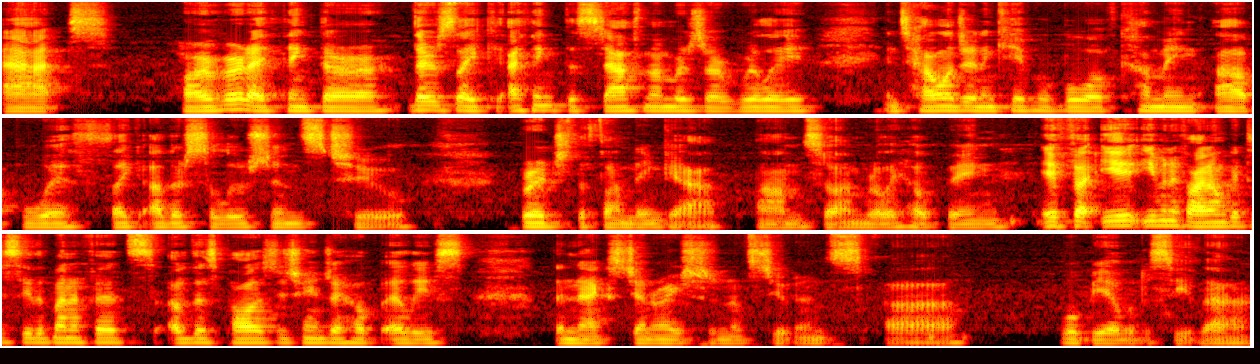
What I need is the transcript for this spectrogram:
at Harvard. I think there are, there's like I think the staff members are really intelligent and capable of coming up with like other solutions to bridge the funding gap. Um, so I'm really hoping if even if I don't get to see the benefits of this policy change, I hope at least the next generation of students uh, will be able to see that.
